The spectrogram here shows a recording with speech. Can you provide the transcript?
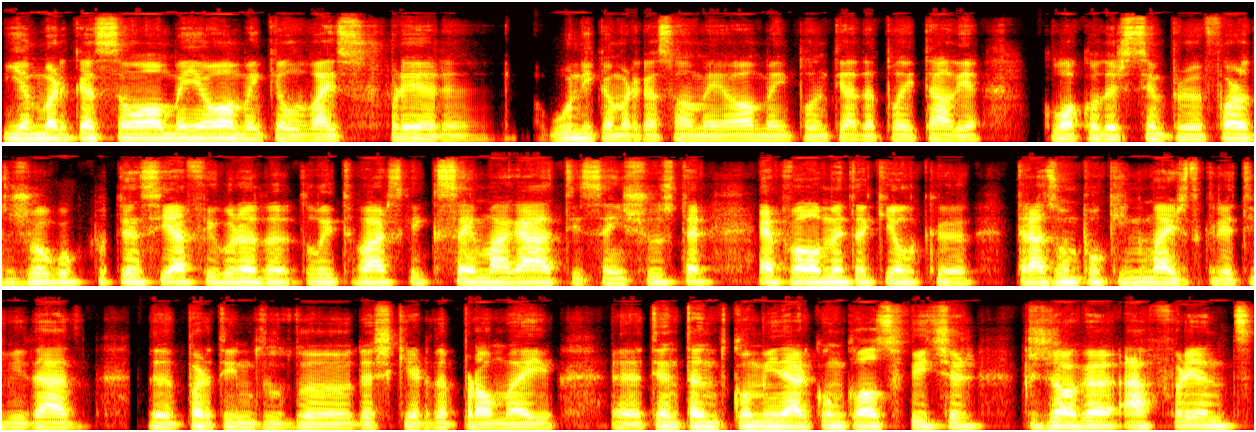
e a marcação homem a homem que ele vai sofrer, a única marcação homem a homem planteada pela Itália, coloca-o desde sempre fora do jogo, o que potencia a figura de, de Litvarski, que sem Magatti e sem Schuster é provavelmente aquele que traz um pouquinho mais de criatividade, de, partindo do, da esquerda para o meio, uh, tentando combinar com Klaus Fischer, que joga à frente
